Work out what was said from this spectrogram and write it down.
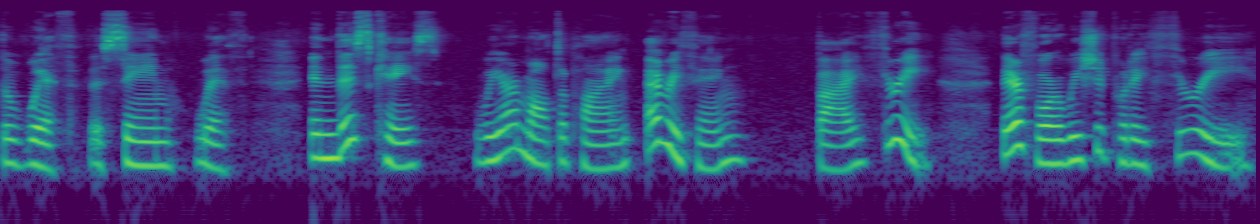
the width, the same width. In this case, we are multiplying everything by 3. Therefore, we should put a 3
